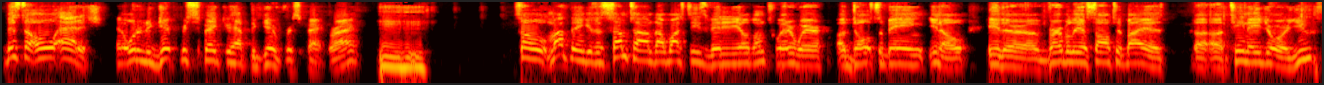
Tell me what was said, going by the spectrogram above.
this the old adage. In order to get respect, you have to give respect, right? hmm So my thing is that sometimes I watch these videos on Twitter where adults are being, you know, either verbally assaulted by a, a, teenager or a youth,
